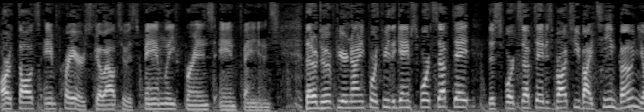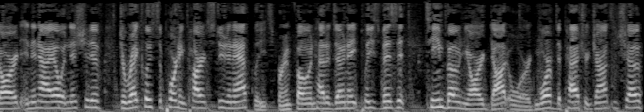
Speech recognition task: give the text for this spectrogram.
Our thoughts and prayers go out to his family, friends, and fans. That'll do it for your 94.3 The Game Sports Update. This sports update is brought to you by Team Boneyard, an NIL initiative directly supporting Pirate student athletes. For info on how to donate, please visit teamboneyard.org. More of the Patrick Johnson Show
